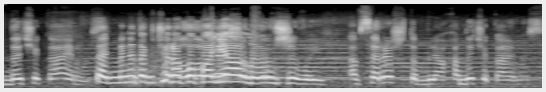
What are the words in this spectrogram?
Дочекаємось. Так, мене так вчора Головне, щоб попаяло. був живий, а все решта, бляха, дочекаємось.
